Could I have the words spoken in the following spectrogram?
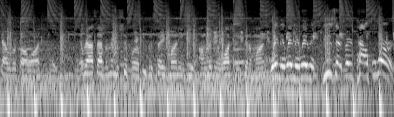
caliber car wash. And we also have a membership for people to save money and get unlimited washing instead a month. Wait a minute, wait a minute, wait a minute. You said a very powerful word.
